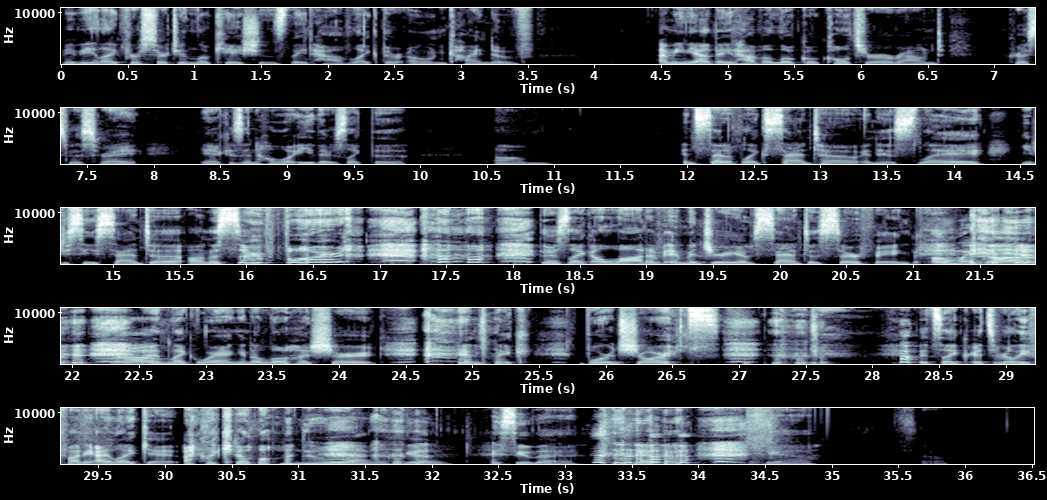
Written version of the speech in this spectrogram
Maybe like for certain locations, they'd have like their own kind of. I mean, yeah, they'd have a local culture around Christmas, right? Yeah, because in Hawaii, there's like the. Um, instead of like Santa in his sleigh, you just see Santa on a surfboard. there's like a lot of imagery of Santa surfing. Oh my god. Oh. and like wearing an aloha shirt and like board shorts. it's like it's really funny. I like it. I like it a lot. no, yeah, yeah. I see that. Yeah. yeah. So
